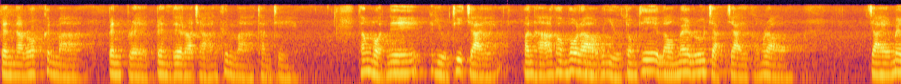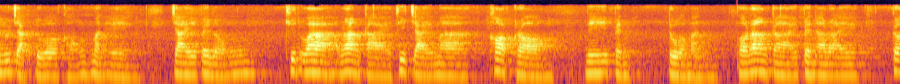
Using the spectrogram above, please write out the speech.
เป็นนรกขึ้นมา เป็นเปรตเป็นเดรัจฉานขึ้นมาทันที ทั้งหมดนี้อยู่ที่ใจ ปัญหาของพวกเราอยู่ตรงที่เราไม่รู้จักใจของเรา ใจไม่รู้จักตัวของมันเอง ใจไปหลงคิดว่าร่างกายที่ใจมาครอบครอง นี้เป็นตัวมัน พอร่างกายเป็นอะไร ก็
